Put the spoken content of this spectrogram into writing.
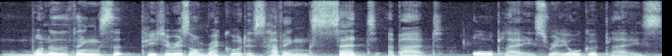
one of the things that Peter is on record as having said about all plays, really, all good plays,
